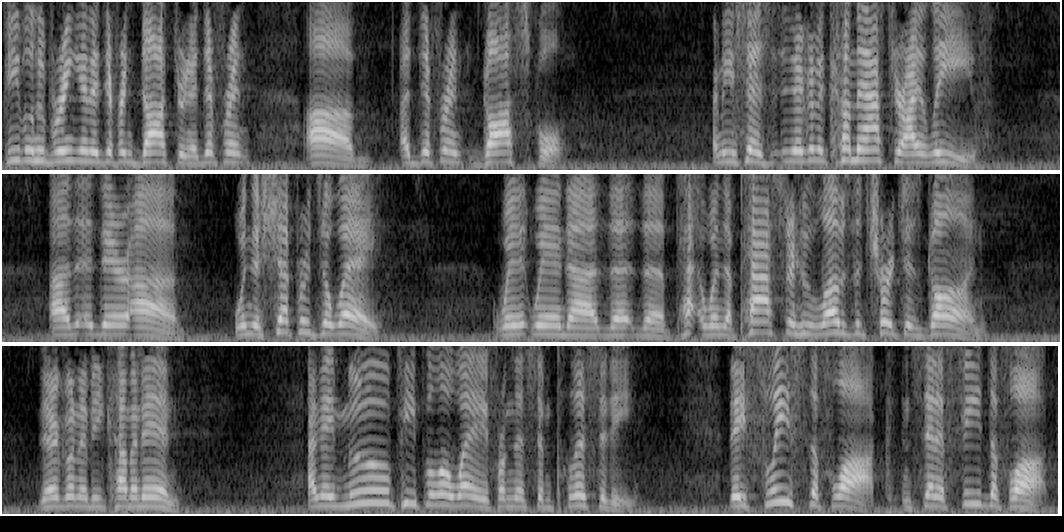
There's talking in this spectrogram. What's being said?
People who bring in a different doctrine, a different, um, a different gospel. And he says, they're going to come after I leave. Uh, they're, uh, when the shepherd's away, when, when, uh, the, the, when the pastor who loves the church is gone, they're going to be coming in and they move people away from the simplicity. They fleece the flock instead of feed the flock.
